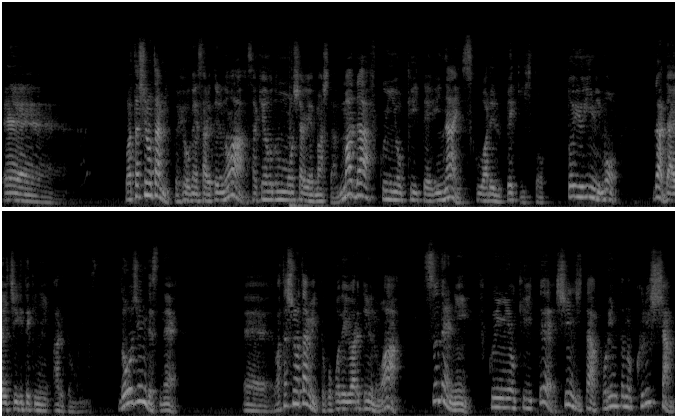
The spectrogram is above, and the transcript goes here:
えー、私の民と表現されているのは先ほども申し上げましたまだ福音を聞いていない救われるべき人という意味もが第一義的にあると思います。同時にですね、えー、私の民とここで言われているのはすでに福音を聞いて信じたコリントのクリスチャン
